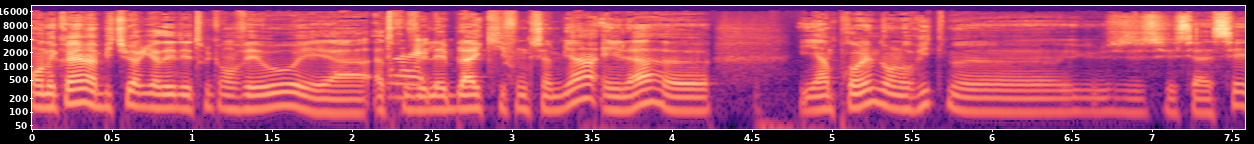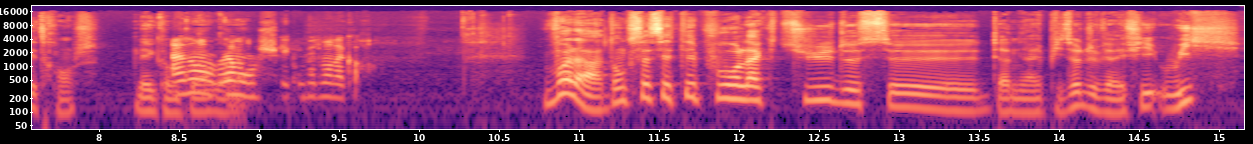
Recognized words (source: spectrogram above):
on est quand même habitué à regarder des trucs en VO et à, à trouver Ouais. les blagues qui fonctionnent bien et là euh, il y a un problème dans le rythme, euh, c'est assez étrange. Mais comme Ah quoi, non, voilà. vraiment, je suis complètement d'accord. Voilà, donc ça c'était pour l'actu de ce dernier épisode, je vérifie. Oui.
